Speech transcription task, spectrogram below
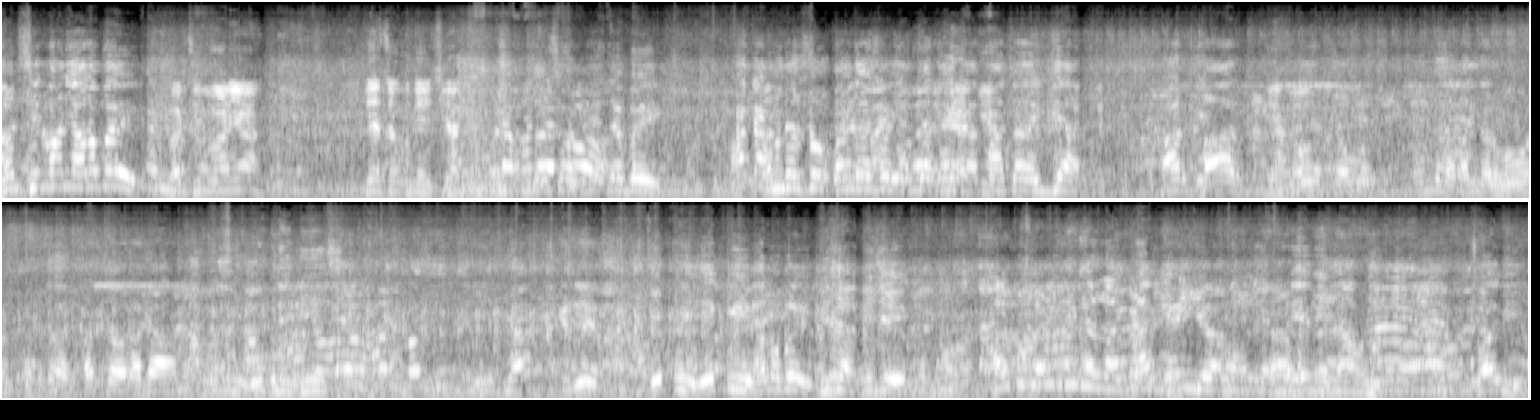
ગઢસીર વાળિયા હાલો ભાઈ. ઘર જીલવાણિયા બે ચૌદ એંશી પંદરસો. ભેજે ભાઈ. પંદરસો પંદરસો. એક પાંચ અગિયાર. બાર. બાર ચૌદ. પંદર પંદર સોળ સત્તર સત્તર અઢાર ઓગણીસ, વીસ. વીસ એકવીસ એકવીસ હાલો ભાઈ, બીજા, બીજે. ચોવીસ.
